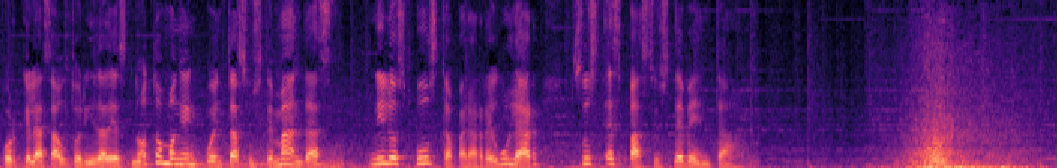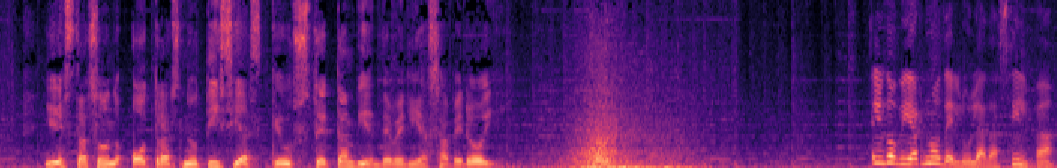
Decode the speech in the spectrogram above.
porque las autoridades no toman en cuenta sus demandas ni los busca para regular sus espacios de venta. Y estas son otras noticias que usted también debería saber hoy. El gobierno de Lula da Silva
